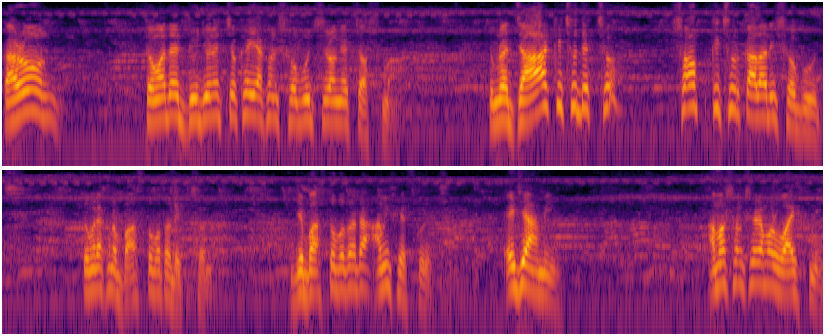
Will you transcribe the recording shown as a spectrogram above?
কারণ তোমাদের দুজনের চোখেই এখন সবুজ রঙের চশমা। তোমরা যা কিছু দেখছ সব কিছুর কালারই সবুজ। তোমরা এখনও বাস্তবতা দেখছ না। যে বাস্তবতাটা আমি ফেস করেছি। এই যে আমি আমার সংসারে আমার ওয়াইফ নেই।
